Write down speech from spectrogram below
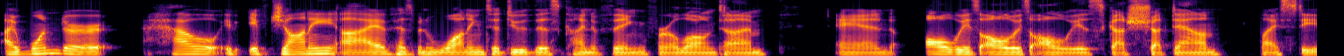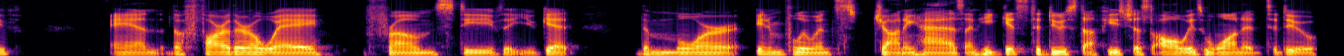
I wonder how if, if Jony Ive has been wanting to do this kind of thing for a long time and always, always, always got shut down by Steve. And the farther away from Steve that you get, the more influence Jony has, and he gets to do stuff he's just always wanted to do,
